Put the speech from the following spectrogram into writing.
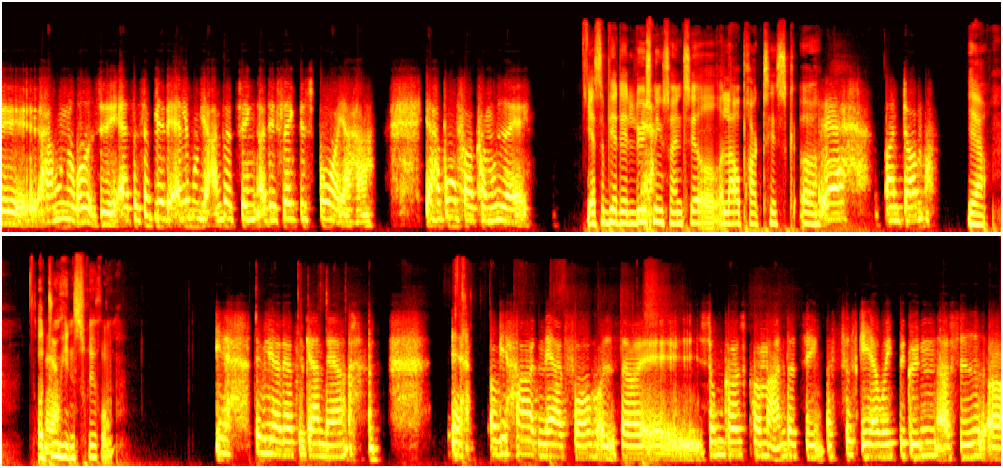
øh, har hun råd til det? Altså, så bliver det alle mulige andre ting, og det er slet ikke det spor, jeg har, jeg har brug for at komme ud af. Ja, så bliver det løsningsorienteret og lavpraktisk, og Ja, og en dom. ja, og du Ja. er hendes frirum. Ja, det vil jeg i hvert fald gerne være. ja, og vi har et nært forhold, så, øh, så hun kan også komme med andre ting. Og så skal jeg jo ikke begynde at sidde og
